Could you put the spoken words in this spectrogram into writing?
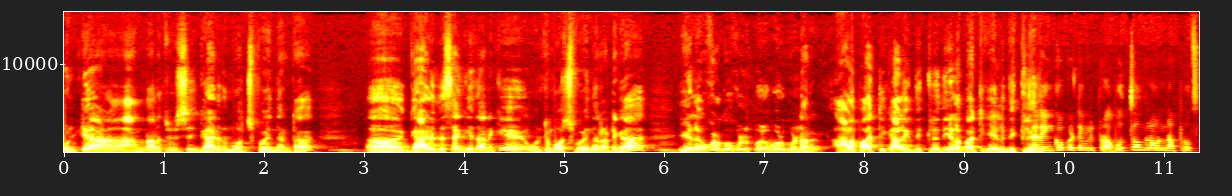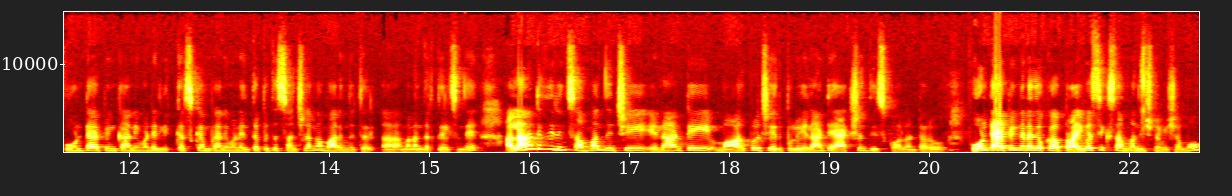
ఒంటి అందాన్ని చూసి గాడిద మూర్చిపోయిందంట. గాడిద సంగీతానికి ఒంటి మూర్చిపోయింది అన్నట్టుగా వీళ్ళు ఒకరికొకరు ఓడుకుంటున్నారు వాళ్ళ పార్టీకి వాళ్ళకి దిక్కులేదు వీళ్ళ పార్టీకి వీళ్ళ దిక్కులేదు ఇంకొకటి వీళ్ళు ప్రభుత్వంలో ఉన్నప్పుడు ఫోన్ ట్యాపింగ్ కానివ్వండి లిక్కర్ స్కామ్ కానివ్వండి ఎంత పెద్ద సంచలనంగా మారిందో మనందరికీ తెలిసిందే. అలాంటి దీనికి సంబంధించి ఎలాంటి మార్పులు చేర్పులు ఎలాంటి యాక్షన్ తీసుకోవాలంటారు? ఫోన్ ట్యాపింగ్ అనేది ఒక ప్రైవసీకి సంబంధించిన విషయము.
